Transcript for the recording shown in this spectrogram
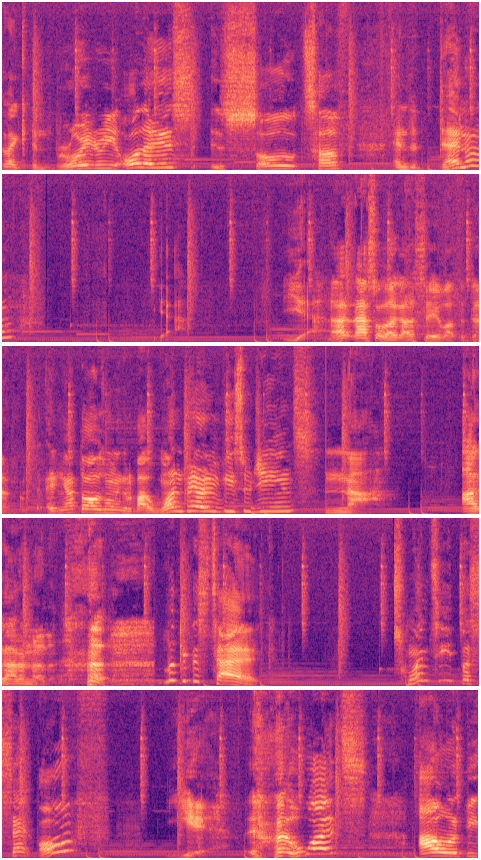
like, embroidery. All of this is so tough. And the denim, yeah, that, that's all I gotta say about the denim. And y'all thought I was only gonna buy one pair of Evisu jeans? Nah, I got another. Look at this tag. 20% off? Yeah. what? I would be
